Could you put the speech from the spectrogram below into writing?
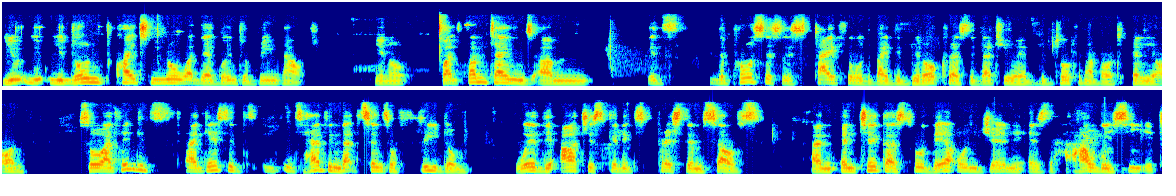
you you, you don't quite know what they're going to bring out you know? But sometimes um it's the process is stifled by the bureaucracy that you have been talking about earlier on. So I think it's, I guess it's, it's having that sense of freedom where the artists can express themselves and, and take us through their own journey as how they see it,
